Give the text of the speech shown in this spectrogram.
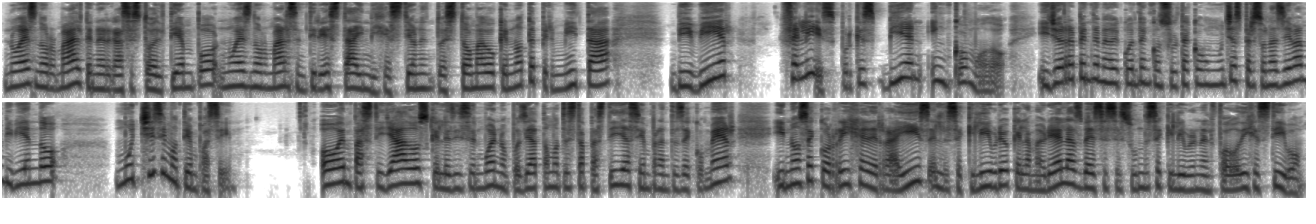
no es normal tener gases todo el tiempo, no es normal sentir esta indigestión en tu estómago que no te permita vivir feliz, porque es bien incómodo. Y yo de repente me doy cuenta en consulta como muchas personas llevan viviendo muchísimo tiempo así. O empastillados que les dicen, bueno, pues ya tómate esta pastilla siempre antes de comer y no se corrige de raíz el desequilibrio, que la mayoría de las veces es un desequilibrio en el fuego digestivo.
